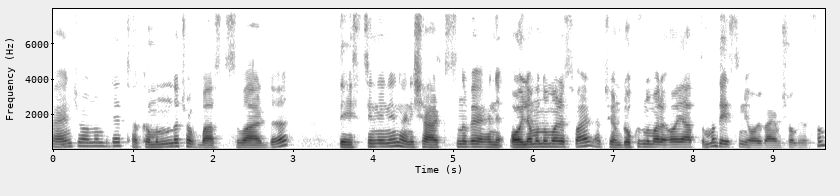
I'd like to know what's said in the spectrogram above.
Bence onun bir de takımının da çok baskısı vardı. Destiny'nin hani şarkısını ve hani oylama numarası var. Atıyorum 9 numara oy attın mı Destiny'ye oy vermiş oluyorsun.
